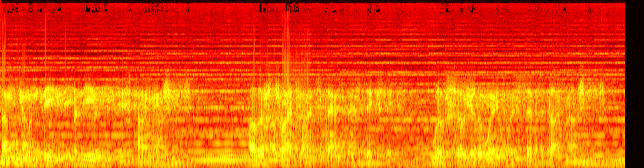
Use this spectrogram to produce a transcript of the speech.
Some human beings believe in the fifth dimension. Others try to understand the sixth. We'll show you the way to the seventh dimension.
